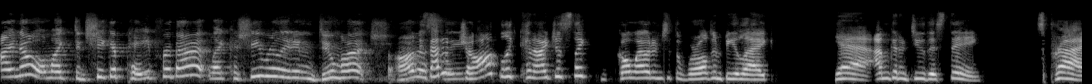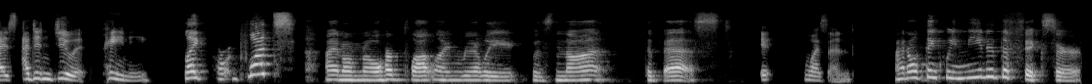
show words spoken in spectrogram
I know. I'm like did she get paid for that? Like because she really didn't do much honestly is that a job? Like, can I just like go out into the world and be like, yeah, I'm going to do this thing. Surprise, I didn't do it. Pay me. Like, what? I don't know. Her plot line really was not the best. It wasn't. I don't think we needed the fixer.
